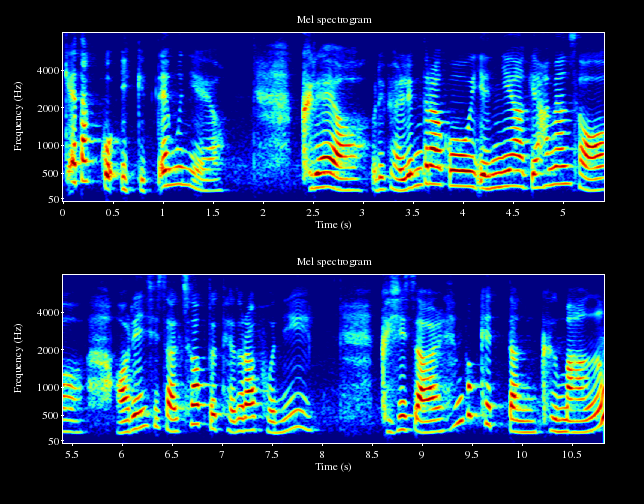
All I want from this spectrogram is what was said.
깨닫고 있기 때문이에요. 그래요. 우리 별님들하고 옛 이야기 하면서 어린 시절 추억도 되돌아보니 그 시절 행복했던 그 마음,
